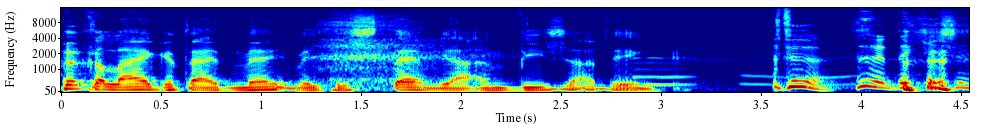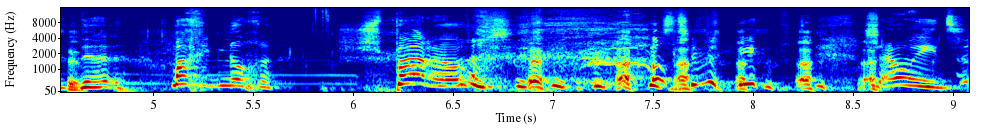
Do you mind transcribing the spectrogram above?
tegelijkertijd mee met je stem. Ja, een bizar ding. De, de, dat je, ze- de, mag ik nog een sparrows? Alsjeblieft. Zoiets.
